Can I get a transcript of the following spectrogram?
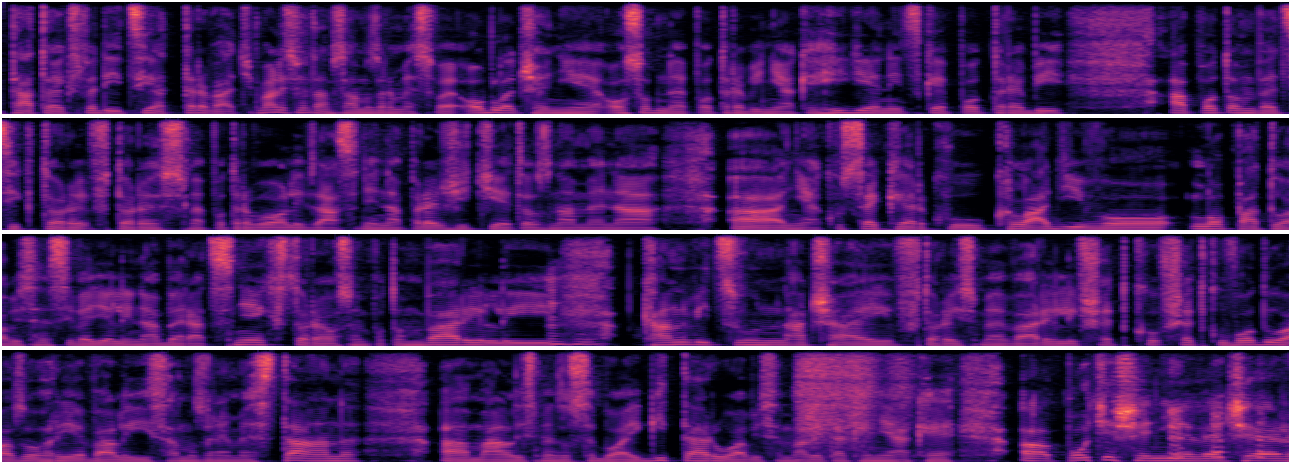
táto expedícia trvať. Mali sme tam samozrejme svoje oblečenie, osobné potreby, nejaké hygienické potreby a potom veci, ktoré, v ktoré sme potrebovali v zásade na prežitie, to znamená nejakú sekerku, kladivo, lopatu, aby sme si vedeli naberať sneh, z ktorého sme potom varili, uh-huh. kanvicu na čaj, v ktorej sme varili všetku, všetku vodu a zohrievali, samozrejme samozrejme stan a mali sme zo sebou aj gitaru, aby sme mali také nejaké potešenie večer,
